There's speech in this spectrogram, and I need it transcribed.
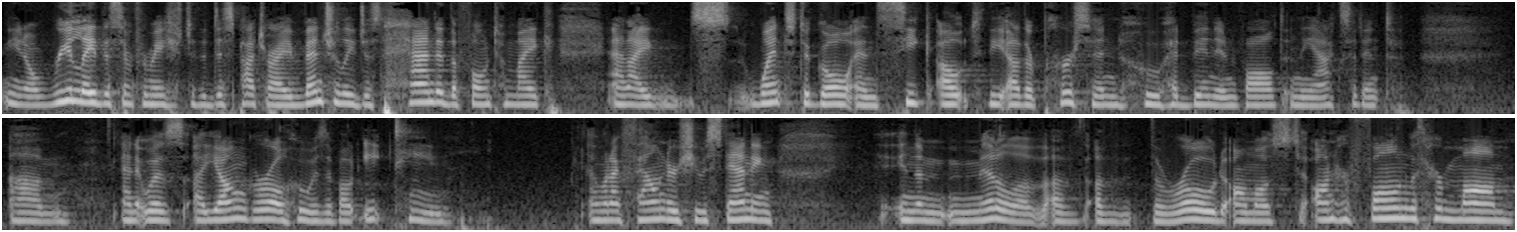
you know, relayed this information to the dispatcher, I eventually just handed the phone to Mike, and I s- went to go and seek out the other person who had been involved in the accident. Um, and it was a young girl who was about 18 and when I found her, she was standing in the middle of, of, of the road almost on her phone with her mom.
